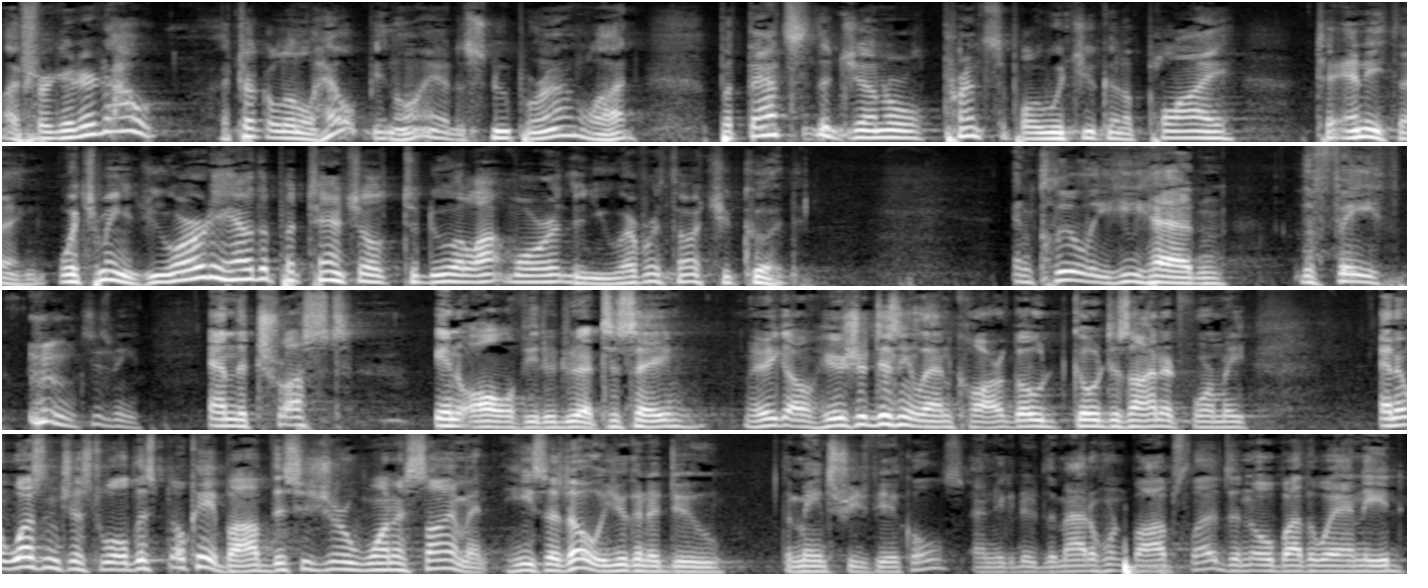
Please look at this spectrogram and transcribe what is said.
I figured it out. I took a little help, you know, I had to snoop around a lot. But that's the general principle which you can apply to anything, which means you already have the potential to do a lot more than you ever thought you could. And clearly he had the faith, excuse me, and the trust in all of you to do that, to say, there you go, here's your Disneyland car, go, go design it for me. And it wasn't just, well, this, okay, Bob, this is your one assignment. He says, oh, you're going to do the Main Street vehicles, and you're going to do the Matterhorn bobsleds, and oh, by the way, I need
